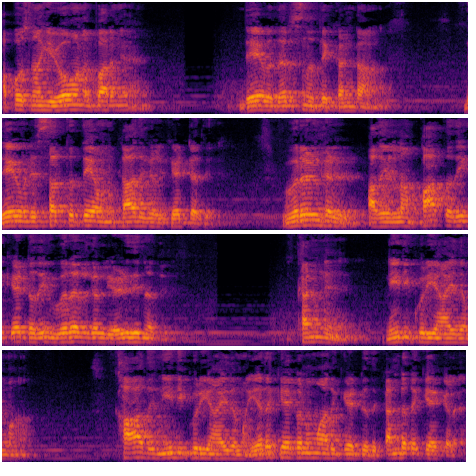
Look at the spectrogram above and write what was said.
அப்போஸ் நாங்க யோவனை பாருங்க. தேவ தரிசனத்தை கண்டான். தேவனுடைய சத்தத்தை அவன் காதுகள் கேட்டது. விரல்கள் அதையெல்லாம் பார்த்ததையும் கேட்டதையும் விரல்கள் எழுதினது. கண்ணு நீதிக்குரிய ஆயுதமா? காது நீதிக்குரிய ஆயுதமா? எதை கேட்கணுமோ அது கேட்டது. கண்டதை கேட்கல.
